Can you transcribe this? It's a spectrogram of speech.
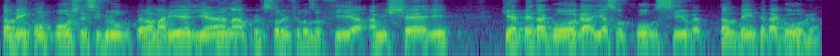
também composto esse grupo pela Maria Eliana, professora de filosofia, a Michele, que é pedagoga, e a Socorro Silva, também pedagoga.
